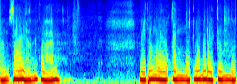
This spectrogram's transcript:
หันซ้ายหันขวา มีทั้งเรากำหนดและไม่ได้กำหนด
